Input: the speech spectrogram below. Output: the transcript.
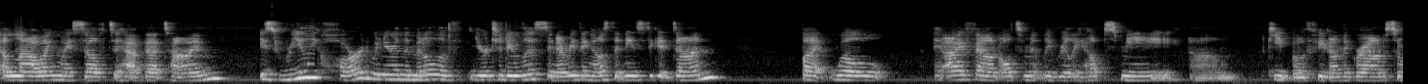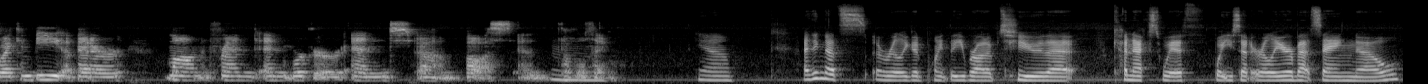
allowing myself to have that time is really hard when you're in the middle of your to do list and everything else that needs to get done. But will, I found ultimately really helps me um, keep both feet on the ground so I can be a better mom and friend and worker and um, boss and mm-hmm. the whole mm-hmm. thing. Yeah. I think that's a really good point that you brought up too that connects with what you said earlier about saying no.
